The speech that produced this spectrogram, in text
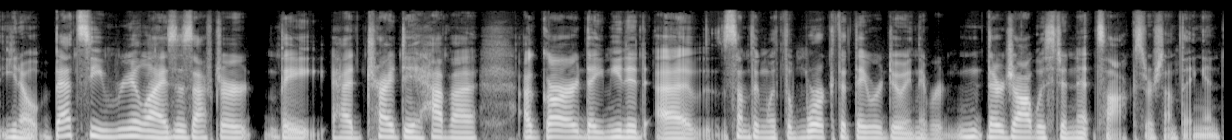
you know, Betsy realizes after they had tried to have a, a guard, they needed uh, something with the work that they were doing. They were their job was to knit socks or something, and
